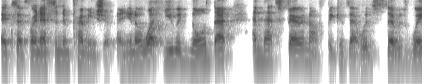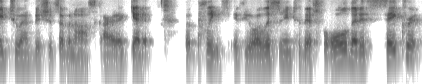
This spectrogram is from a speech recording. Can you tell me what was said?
except for an Essendon Premiership, and you know what? You ignored that, and that's fair enough because that was that was way too ambitious of an ask. All right, I get it, but please, if you are listening to this, for all that is sacred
